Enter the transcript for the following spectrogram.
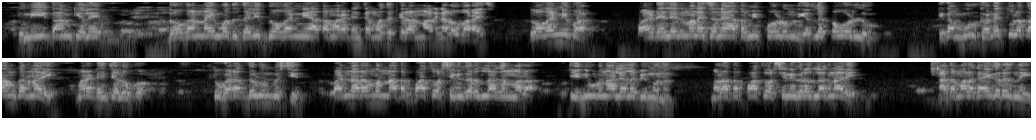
तुम्हीही काम केलंय. दोघांनाही मदत झाली. दोघांनी आता मराठ्यांच्या मदतीला मागण्याला उभा राहायचं. दोघांनी पण. पारड्याला म्हणायचं नाही आता मी पडून घेतलं कवडलो ते का मूर्ख नाही तुला काम करणारे मराठ्यांचे लोक. तू घरात दडून बसशील. पडणारा म्हणून आता पाच वर्षांनी गरज लागेल मला. ते निवडून आल्याला बी म्हणून. मला आता पाच वर्षांनी गरज लागणार आहे. आता मला काही गरज नाही.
